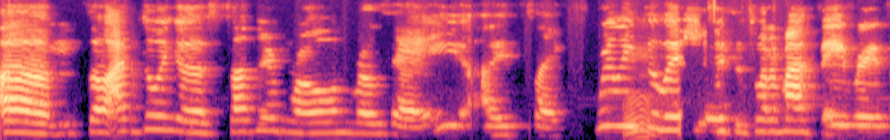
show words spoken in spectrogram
Um, so I'm doing a Southern Rhone Rosé. It's like really mm. delicious. It's one of my favorites.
